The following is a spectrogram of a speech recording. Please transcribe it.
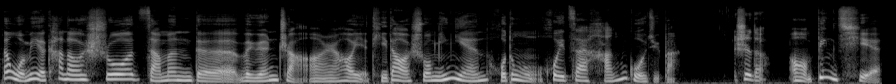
那我们也看到说，咱们的委员长，然后也提到说明年活动会在韩国举办。是的，哦，并且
